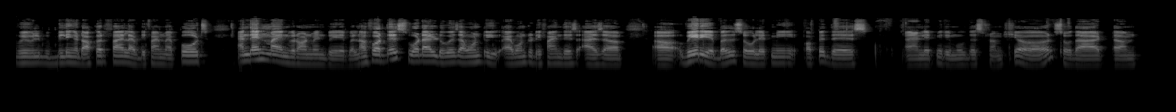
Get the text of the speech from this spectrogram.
we will be building a docker file. I've defined my ports and then my environment variable. Now for this what i'll do is i want to i want to define this as a, a variable. So let me copy this and let me remove this from here so that um,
